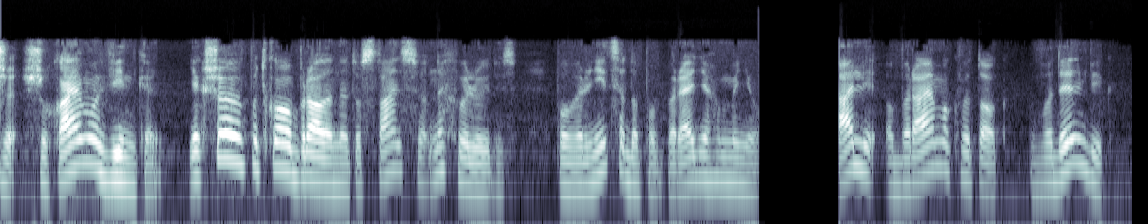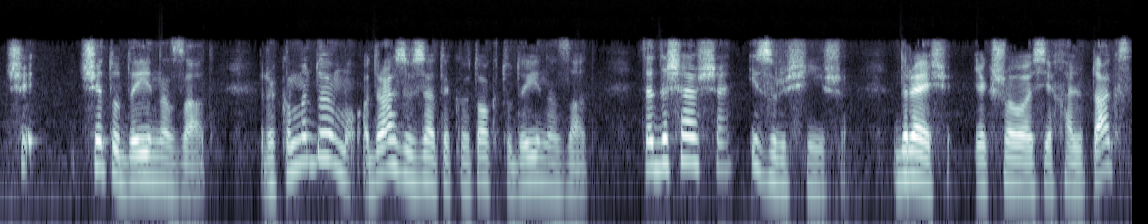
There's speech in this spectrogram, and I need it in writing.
Отже, шукаємо Вінкель. Якщо ви випадково обрали не ту станцію, не хвилюйтесь, поверніться до попереднього меню. Далі обираємо квиток в один бік чи, чи туди і назад. Рекомендуємо одразу взяти квиток туди і назад. Це дешевше і зручніше. До речі, якщо у вас є хальптакс,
